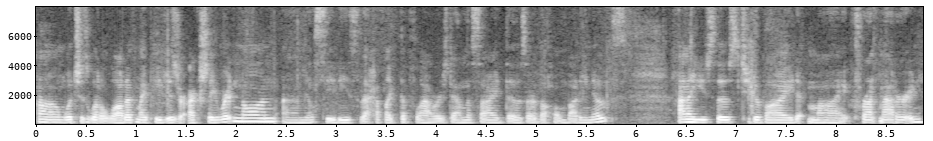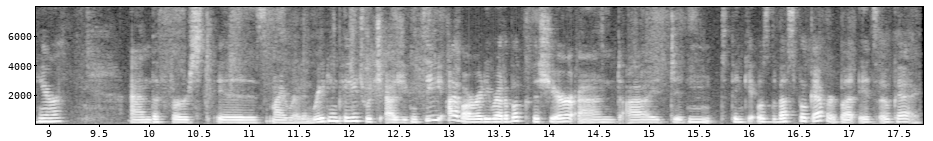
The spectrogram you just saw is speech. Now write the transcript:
um, which is what a lot of my pages are actually written on. Um, you'll see these that have like the flowers down the side. Those are the Homebody Notes. And I use those to divide my front matter in here. And the first is my read and rating page, which as you can see, I've already read a book this year and I didn't think it was the best book ever, but it's okay.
